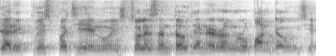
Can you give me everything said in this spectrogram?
હજાર એકવીસ પછી એનું ઇન્સ્ટોલેશન થયું છે અને રંગરોપાન થયું છે.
